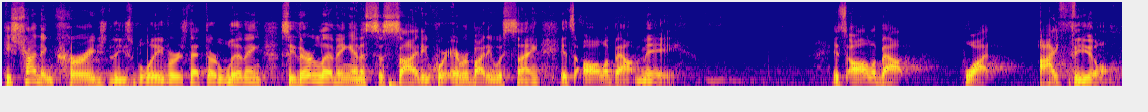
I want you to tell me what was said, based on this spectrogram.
he's trying to encourage these believers that they're living see they're living in a society where everybody was saying it's all about me. It's all about what I feel.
